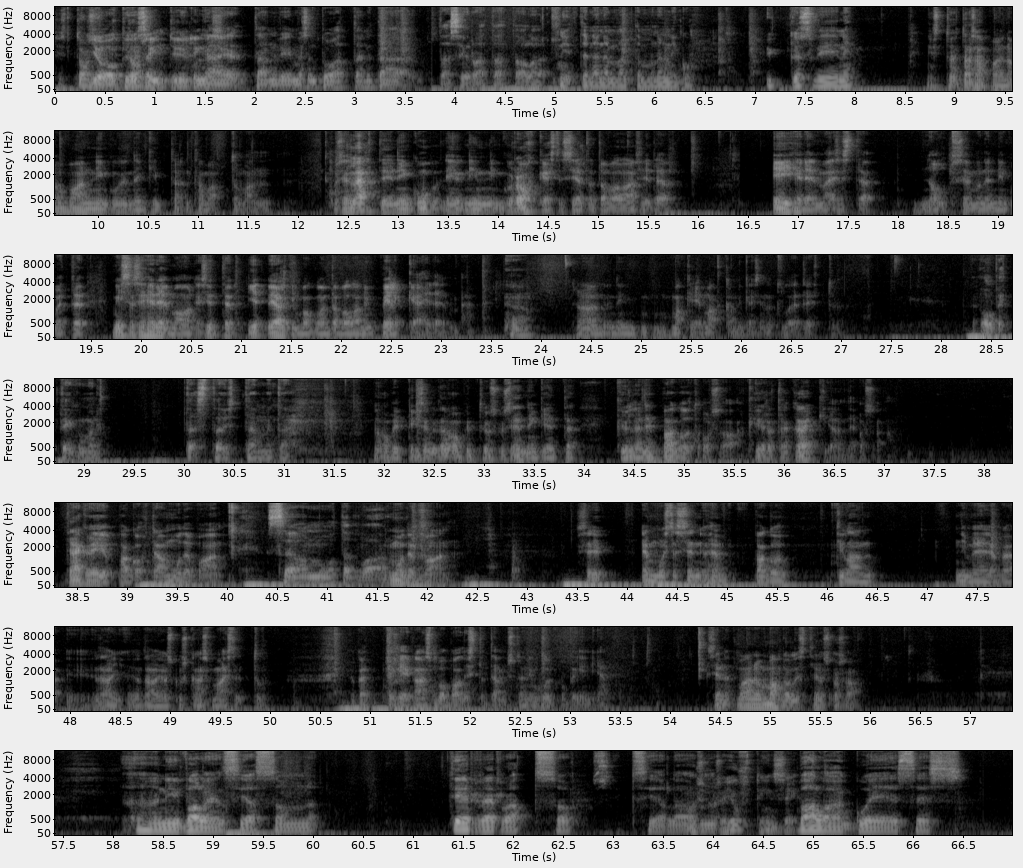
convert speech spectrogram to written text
Siis tosi, Joo, kyllä tosi se, niin kun tyylikäs. näin tämän viimeisen tuotteen, niin tämä, tämä Sira taitaa olla niiden enemmän tämmönen niinku ykkösviini. Sit toi tasapaino on vaan niin kuin jotenkin ta- tavattoman... Kun se lähtee niin, kuin, niin, niin, niin kuin rohkeasti sieltä tavallaan siitä ei-hedelmäisestä note, semmoinen, niin kuin, että missä se hedelmä on, ja sitten jä- jälkimaku on tavallaan niin pelkkää hedelmää. Joo. Se on niin makea matka, mikä siinä tulee tehtyä. Opittiinko me nyt tästä yhtään mitään? No opittiin se, mitä opittiin joskus ennenkin, että kyllä ne pagot osaa. Kerta kaikkiaan ne osaa. Tääkö ei ole pago, tää on muuten vaan. Se on muuten vaan. Muuten vaan. Se, en muista sen yhden pagotilan nimeä, joka, jota, jota on joskus kanssa maistettu, joka tekee kans bobalista tämmöistä niin huippuviiniä. Se nyt vaan on mahdollista, jos osaa. Äh, niin Valensiassa on Terrerazzo, sitten siellä on Olisiko se justiin se? Balagueses.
